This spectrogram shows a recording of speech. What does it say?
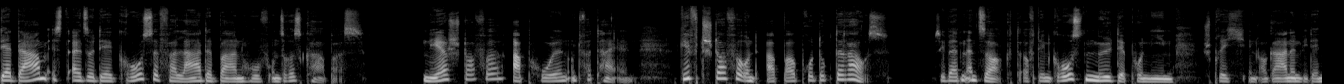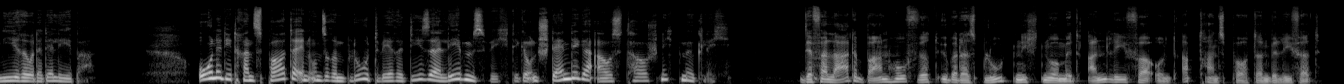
Der Darm ist also der große Verladebahnhof unseres Körpers. Nährstoffe abholen und verteilen, Giftstoffe und Abbauprodukte raus. Sie werden entsorgt auf den großen Mülldeponien, sprich in Organen wie der Niere oder der Leber. Ohne die Transporter in unserem Blut wäre dieser lebenswichtige und ständige Austausch nicht möglich. Der Verladebahnhof wird über das Blut nicht nur mit Anliefer- und Abtransportern beliefert.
